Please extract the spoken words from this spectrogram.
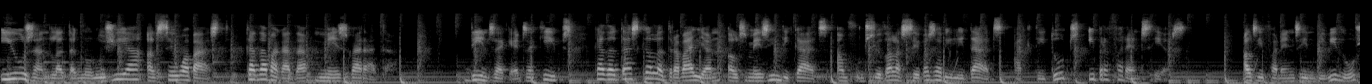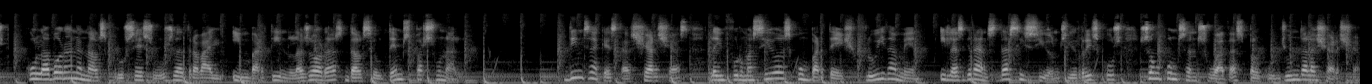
i usen la tecnologia al seu abast, cada vegada més barata. Dins aquests equips, cada tasca la treballen els més indicats en funció de les seves habilitats, actituds i preferències. Els diferents individus col·laboren en els processos de treball invertint les hores del seu temps personal. Dins aquestes xarxes, la informació es comparteix fluidament i les grans decisions i riscos són consensuades pel conjunt de la xarxa.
